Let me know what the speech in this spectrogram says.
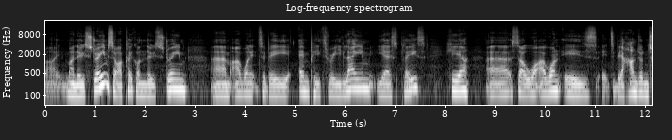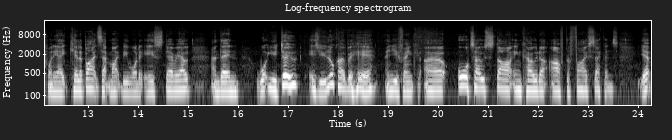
my my new stream." So I'll click on new stream. Um, I want it to be MP3 lame. Yes, please. Here. Uh, so what I want is it to be 128 kilobytes. That might be what it is stereo. And then what you do is you look over here and you think uh, auto start encoder after five seconds. Yep,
